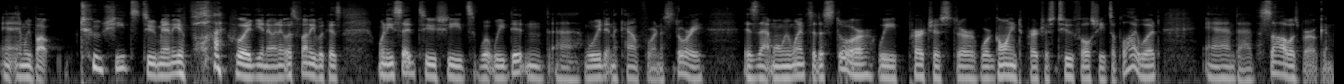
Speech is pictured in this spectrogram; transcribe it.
And, and we bought two sheets too many of plywood, you know, and it was funny because when he said two sheets, what we didn't, uh, what we didn't account for in the story is that when we went to the store, we purchased or were going to purchase two full sheets of plywood, and uh, the saw was broken.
